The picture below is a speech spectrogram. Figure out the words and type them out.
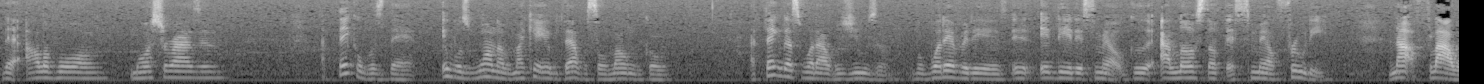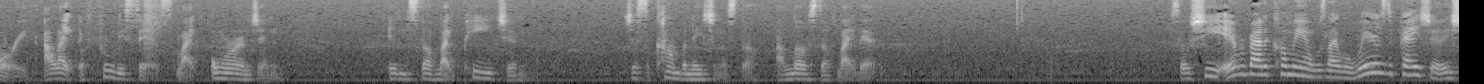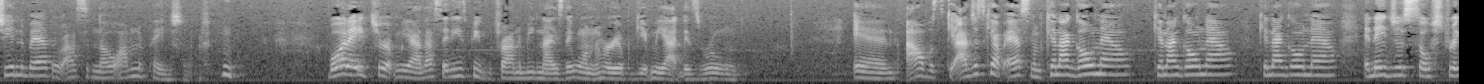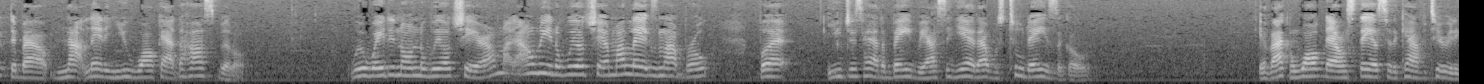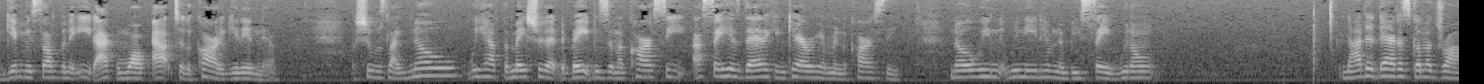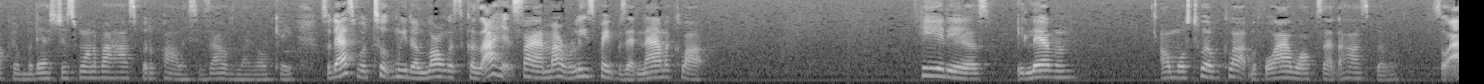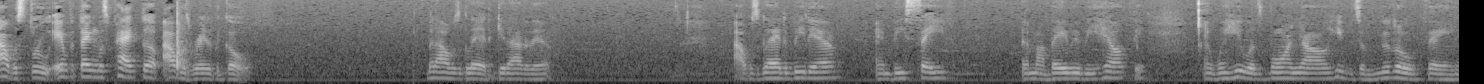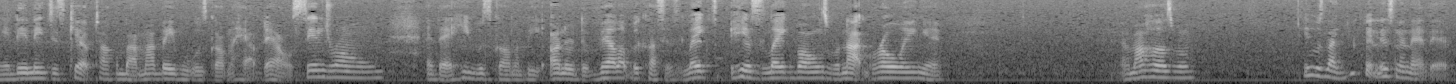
that olive oil moisturizing. I think it was that. It was one of them. I can't. That was so long ago. I think that's what I was using. But whatever it is, it, it did. It smelled good. I love stuff that smell fruity, not flowery. I like the fruity scents, like orange and and stuff like peach and just a combination of stuff. I love stuff like that. So she, everybody come in was like, well, where's the patient? Is she in the bathroom? I said, no, I'm the patient. Boy, they tripped me out. I said, these people trying to be nice. They want to hurry up and get me out this room. And I was, I just kept asking them, can I go now? Can I go now? Can I go now? And they just so strict about not letting you walk out the hospital. We're waiting on the wheelchair. I'm like, I don't need a wheelchair. My leg's not broke. But you just had a baby. I said, yeah, that was two days ago if I can walk downstairs to the cafeteria to get me something to eat, I can walk out to the car to get in there. But she was like, no, we have to make sure that the baby's in a car seat. I say his daddy can carry him in the car seat. No, we we need him to be safe. We don't. Not that daddy's gonna drop him, but that's just one of our hospital policies. I was like, okay. So that's what took me the longest because I had signed my release papers at nine o'clock. Here it is, eleven almost 12 o'clock before I walks out the hospital. So I was through. Everything was packed up. I was ready to go. But I was glad to get out of there. I was glad to be there and be safe and my baby be healthy. And when he was born, y'all, he was a little thing. And then they just kept talking about my baby was going to have Down syndrome and that he was going to be underdeveloped because his legs, his leg bones were not growing. And And my husband, he was like, You quit listening at that.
